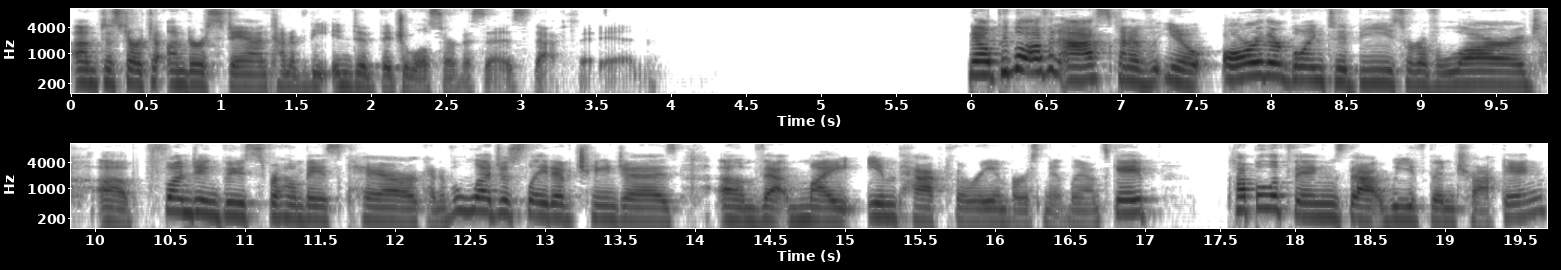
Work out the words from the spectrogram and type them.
um, to start to understand kind of the individual services that fit in. Now, people often ask, kind of, you know, are there going to be sort of large uh, funding boosts for home based care, kind of legislative changes um, that might impact the reimbursement landscape? Couple of things that we've been tracking.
